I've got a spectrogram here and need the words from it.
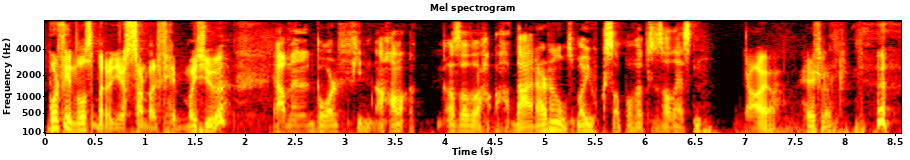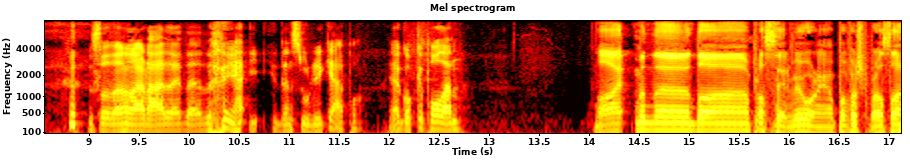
Bård Finne også bare Jøss, er han bare 25? Ja, men Bård Finne han, altså, Der er det noen som har juksa på fødselsattesten. Ja ja, helt klart. Så den der, der det, det, jeg, den stoler ikke jeg på. Jeg går ikke på den. Nei, men uh, da plasserer vi Vålerenga på førsteplass, da.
